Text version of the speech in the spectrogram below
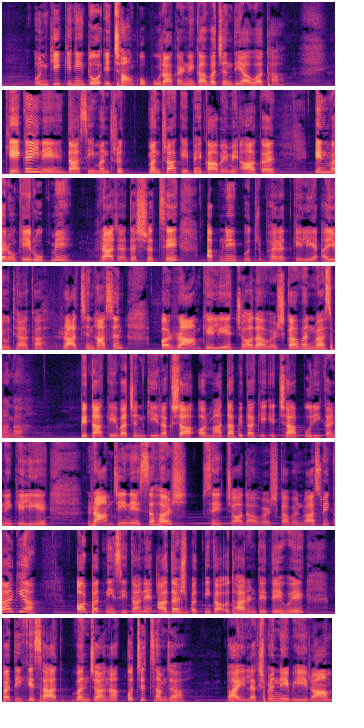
उनकी किन्हीं दो इच्छाओं को पूरा करने का वचन दिया हुआ था। केकई ने दासी मंत्र, मंत्रा के बहकावे में आकर इन वरों के रूप में राजा दशरथ से अपने पुत्र भरत के लिए अयोध्या का राज सिंहासन और राम के लिए चौदह वर्ष का वनवास मांगा। पिता के वचन की रक्षा और माता पिता की इच्छा पूरी करने के लिए राम जी ने सहर्ष से चौदह वर्ष का वनवास स्वीकार किया और पत्नी सीता ने आदर्श पत्नी का उदाहरण देते हुए पति के साथ वन जाना उचित समझा। भाई लक्ष्मण ने भी राम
